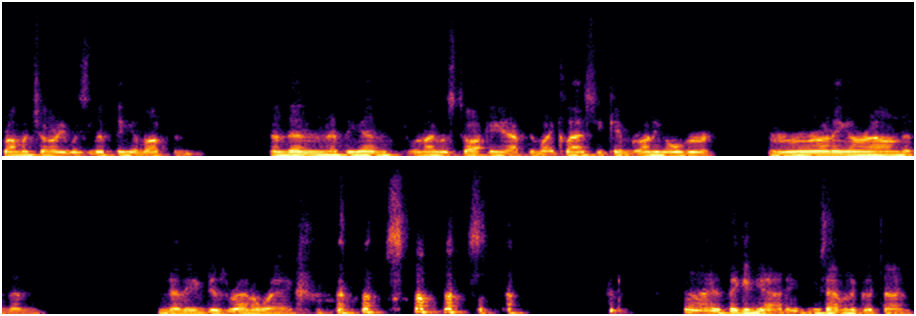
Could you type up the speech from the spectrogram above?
brahmachari, was lifting him up and and then at the end, when I was talking after my class, he came running over, running around, and then and then he just ran away. And I was thinking, yeah, he- he's having a good time.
